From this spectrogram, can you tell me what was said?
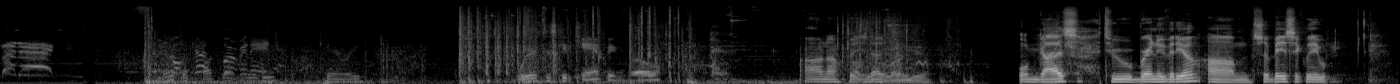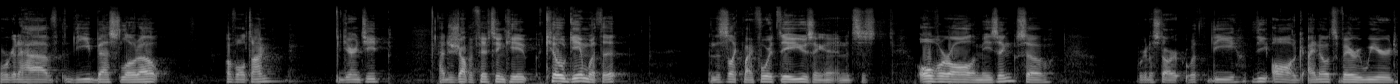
Medic! Got gas moving in. Carry. Where's this kid camping, bro? I don't know, but he's dead. Below you. Welcome, guys, to a brand new video. Um, so basically, we're gonna have the best loadout of all time, guaranteed. I just dropped a 15 ki- kill game with it, and this is like my fourth day using it, and it's just overall amazing. So we're gonna start with the the AUG. I know it's a very weird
